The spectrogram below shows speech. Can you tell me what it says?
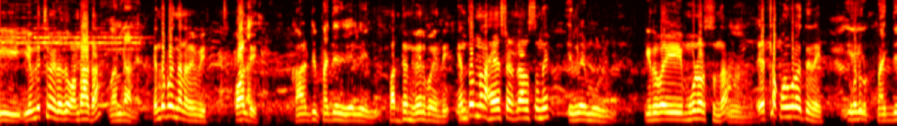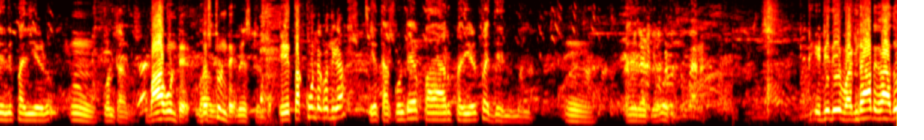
ఈ ఏం తెచ్చినా ఈరోజు? వండాట వండాలి ఎంత పోయిందన్న ఇవి క్వాలిటీ? కాబట్టి పద్దెనిమిది వేలు వేలు పద్దెనిమిది వేలు పోయింది. ఎంత ఉందన్న హైయెస్ట్ ఎట్లా వస్తుంది ఇరవై మూడు. ఇరవై మూడు వస్తుందా ఎట్లా కొనుగోలు అవుతుంది? పద్దెనిమిది పదిహేడు కొంటాను బాగుంటే బెస్ట్ ఉంటే. బెస్ట్ ఉంటాయి ఇది తక్కువ ఉంటే కొద్దిగా? ఇక తక్కువ ఉంటే పదహారు పదిహేడు పద్దెనిమిది మళ్ళీ. అది రేట్లో ఇది వన్ రాడ్ కాదు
